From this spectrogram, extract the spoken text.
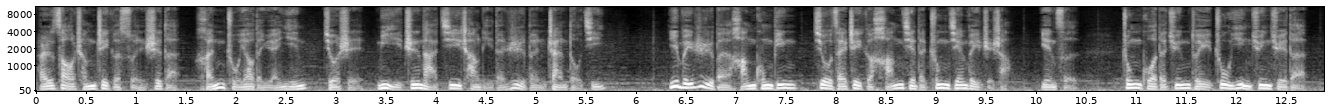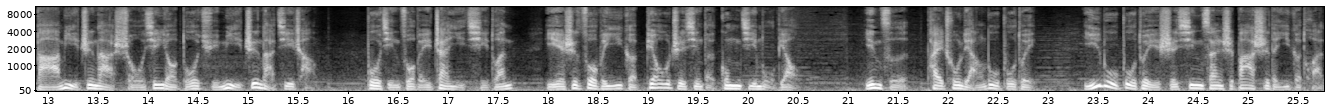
而造成这个损失的很主要的原因就是密支那机场里的日本战斗机，因为日本航空兵就在这个航线的中间位置上，因此中国的军队驻印军觉得打密支那首先要夺取密支那机场，不仅作为战役起端，也是作为一个标志性的攻击目标，因此派出两路部队，一路部队是新三十八师的一个团。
